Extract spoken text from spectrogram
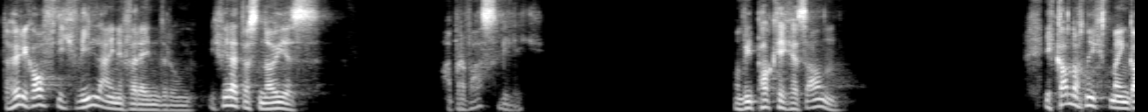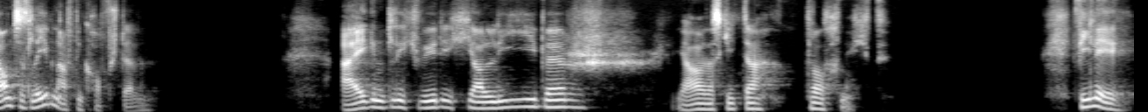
Da höre ich oft, ich will eine Veränderung. Ich will etwas Neues. Aber was will ich? Und wie packe ich es an? Ich kann doch nicht mein ganzes Leben auf den Kopf stellen. Eigentlich würde ich ja lieber, ja, das geht ja doch nicht. Viele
